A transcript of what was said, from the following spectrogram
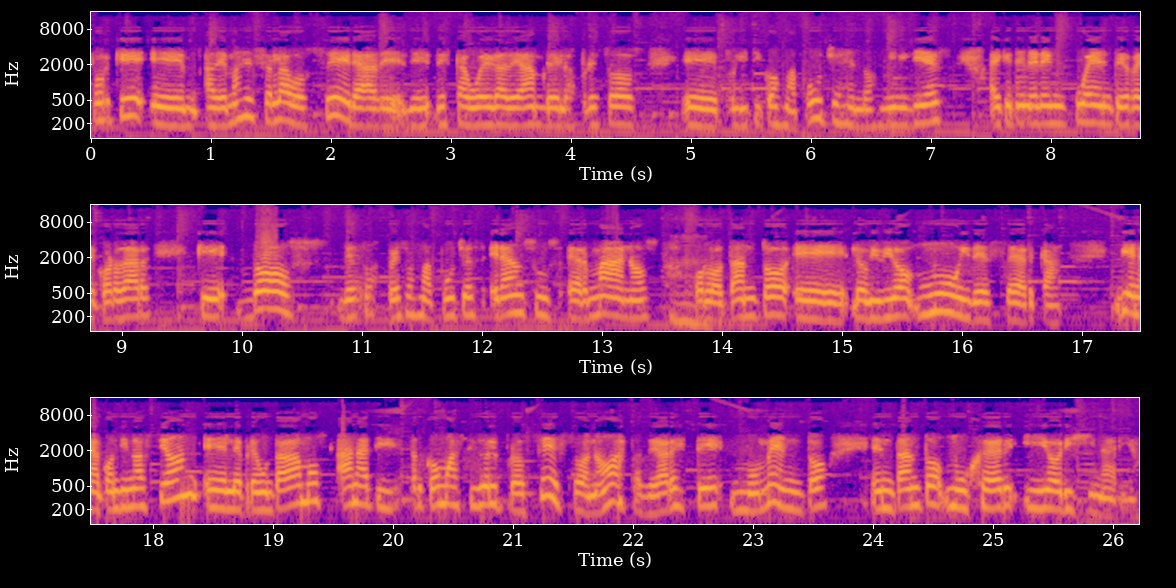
porque eh, además de ser la vocera de, de, esta huelga de hambre de los presos eh, políticos mapuches en 2010, hay que tener en cuenta y recordar que dos de esos presos mapuches eran sus hermanos, por lo tanto eh, lo vivió muy de cerca. Bien, a continuación eh, le preguntábamos a Natividad cómo ha sido el proceso, ¿no? Hasta llegar a este momento en tanto mujer y originaria.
